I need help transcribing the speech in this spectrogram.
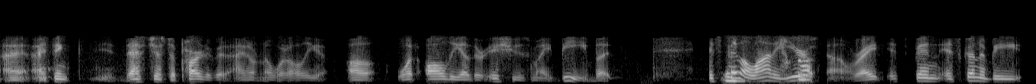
I, I think that's just a part of it. I don't know what all the all what all the other issues might be, but it's been a lot of years now, right? It's been it's going to be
